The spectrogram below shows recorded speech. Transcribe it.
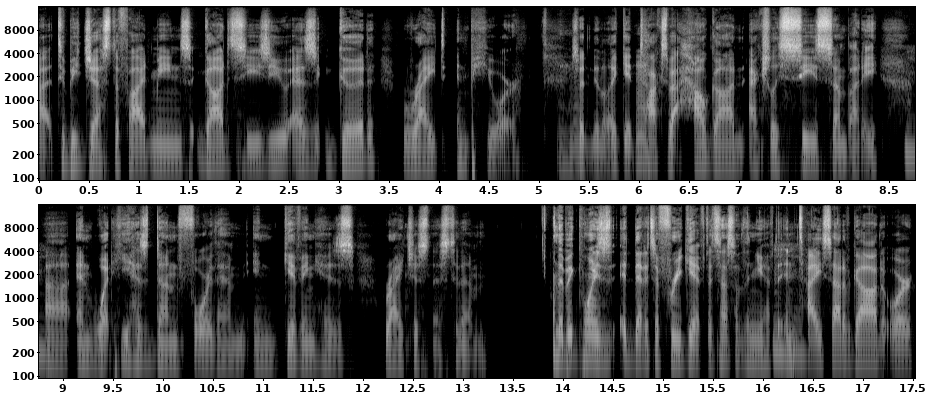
uh, to be justified means God sees you as good, right, and pure. So, it- like, it talks about how God actually sees somebody uh, and what He has done for them in giving His righteousness to them. And the big point is that it's a free gift. It's not something you have to entice out of God or,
